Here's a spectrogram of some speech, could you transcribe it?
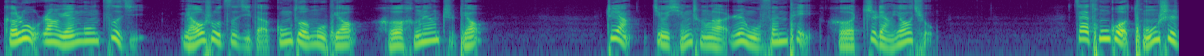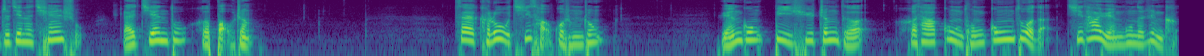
可露让员工自己描述自己的工作目标和衡量指标，这样就形成了任务分配和质量要求。再通过同事之间的签署来监督和保证。在可露起草过程中，员工必须征得和他共同工作的其他员工的认可。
